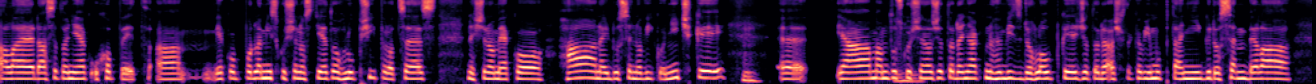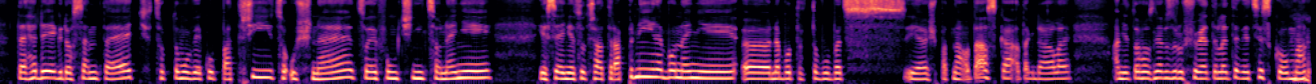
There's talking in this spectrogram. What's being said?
ale dá se to nějak uchopit. A jako podle mý zkušenosti je to hlubší proces, než jenom jako, ha, najdu si nový koničky. Hmm. Já mám tu mhm. zkušenost, že to jde nějak mnohem víc do hloubky, že to jde až k takovému ptaní, kdo jsem byla tehdy, kdo jsem teď, co k tomu věku patří, co už ne, co je funkční, co není, jestli je něco třeba trapný nebo není, eh, nebo to, to vůbec je špatná otázka a tak dále. A mě to hrozně vzrušuje tyhle ty věci zkoumat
